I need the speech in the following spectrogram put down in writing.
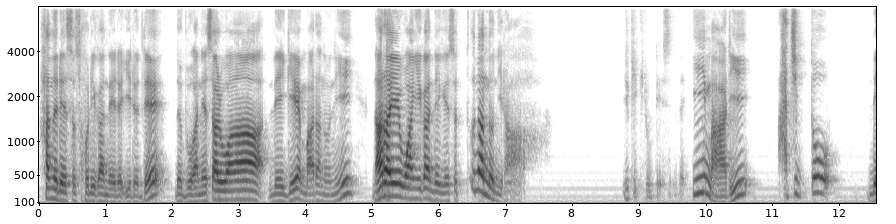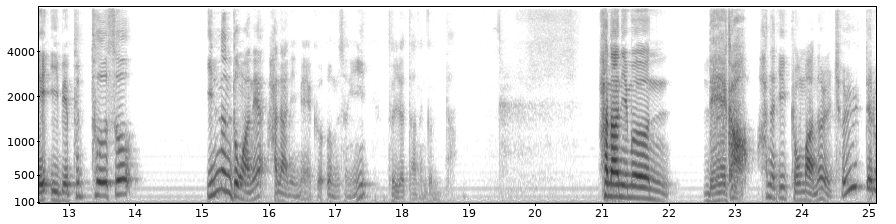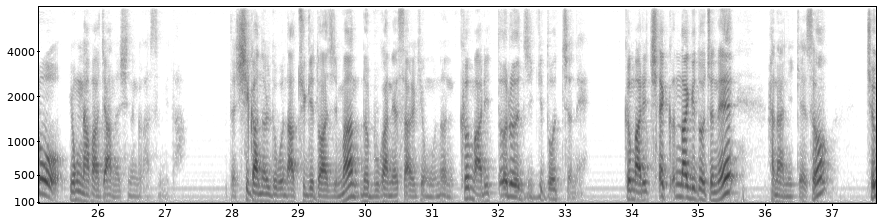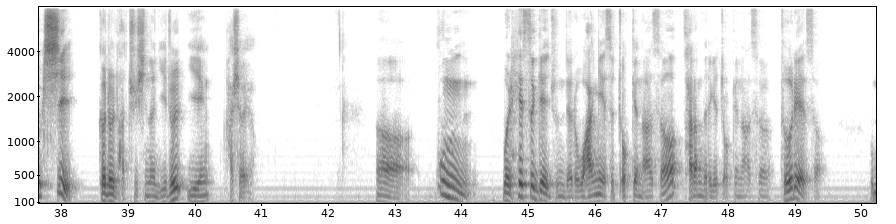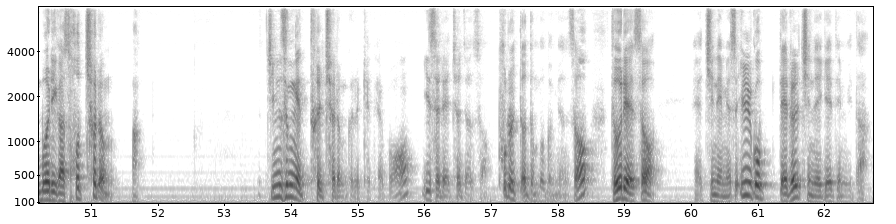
하늘에서 소리가 내려 이르되 너부갓네살 왕아 내게 말하노니 나라의 왕위가 내게서 떠났느니라 이렇게 기록되어 있습니다. 이 말이 아직도 내 입에 붙어서 있는 동안에 하나님의 그 음성이 들렸다는 겁니다. 하나님은 내가 하는 이 교만을 절대로 용납하지 않으시는 것 같습니다. 시간을 두고 낮추기도 하지만 너부갓네살 경우는 그 말이 떨어지기도 전에 그 말이 채 끝나기도 전에 하나님께서 즉시 그를 낮추시는 일을 이행하셔요. 어, 꿈 을 해석해 준 대로 왕위에서 쫓겨나서 사람들에게 쫓겨나서 덜에서 머리가 소처럼 짐승의 털처럼 그렇게 되고 이슬에 젖어서 풀을 뜯어먹으면서 덜에서 예, 지내면서 일곱 대를 지내게 됩니다.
